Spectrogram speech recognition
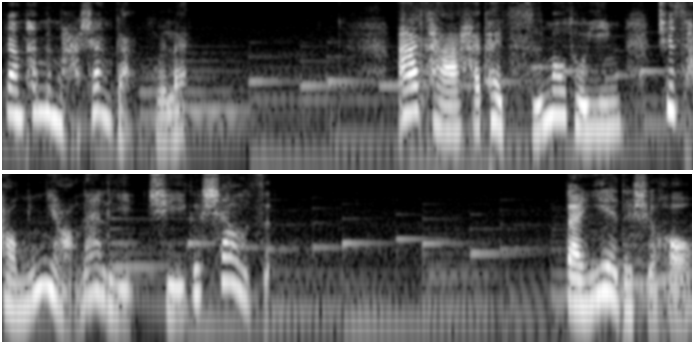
让他们马上赶回来。阿卡还派雌猫头鹰去草鸣鸟那里取一个哨子。半夜的时候，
